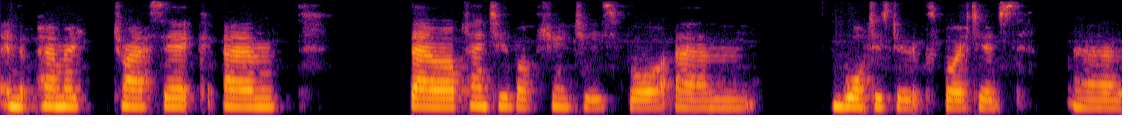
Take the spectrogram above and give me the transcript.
in the Permo-Triassic. Um, there are plenty of opportunities for um, waters to have exploited uh,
